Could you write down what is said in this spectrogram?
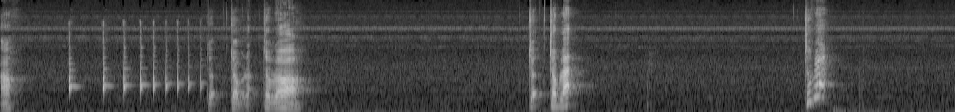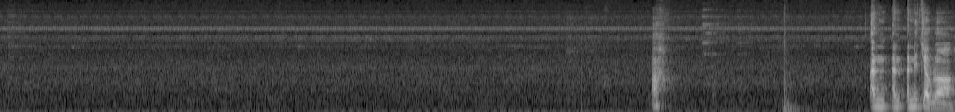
เอา จบจบแล้วจบแล้วเหรอจบจบแล้วจบแล้วอะอันอันอันนี้จบแล้วเหรอ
